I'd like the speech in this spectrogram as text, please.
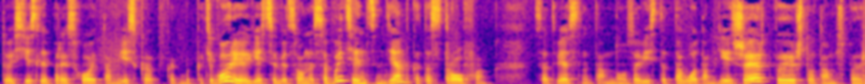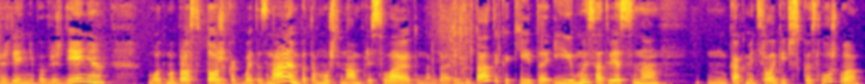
То есть, если происходит, там есть как, бы категории, есть авиационное событие, инцидент, катастрофа. Соответственно, там, ну, зависит от того, там есть жертвы, что там с повреждением, не повреждения. Вот, мы просто тоже как бы это знаем, потому что нам присылают иногда результаты какие-то, и мы, соответственно, как метеорологическая служба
